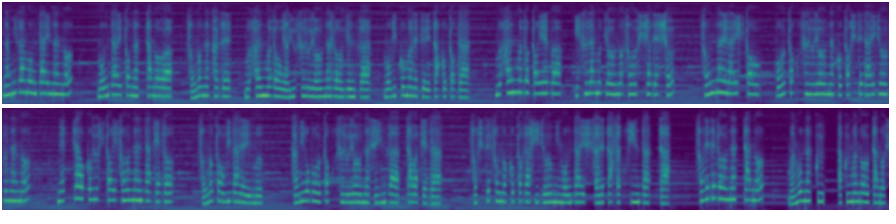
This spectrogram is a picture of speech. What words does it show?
何が問題なの？問題となったのは、その中で、ムハンマドを揶揄するような表現が、盛り込まれていたことだ。ムハンマドといえば、イスラム教の創始者でしょ？そんな偉い人を、冒涜するようなことして大丈夫なの？めっちゃ怒る人いそうなんだけど。その通りだレイム。神を冒涜するようなシーンがあったわけだ。そしてそのことが非常に問題視された作品だった。それでどうなったの？間もなく、悪魔の歌の出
